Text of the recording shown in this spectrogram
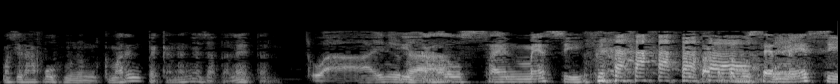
masih rapuh menurut kemarin back kanannya Zabaleta. Wah, ini udah kalau Saint Messi kita ketemu Saint Messi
